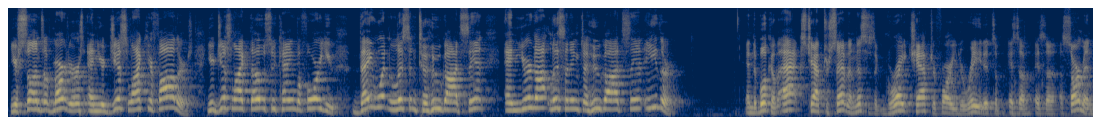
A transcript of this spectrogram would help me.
You're sons of murderers, and you're just like your fathers. You're just like those who came before you. They wouldn't listen to who God sent, and you're not listening to who God sent either. In the book of Acts, chapter 7, this is a great chapter for you to read. It's a, it's a, it's a, sermon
